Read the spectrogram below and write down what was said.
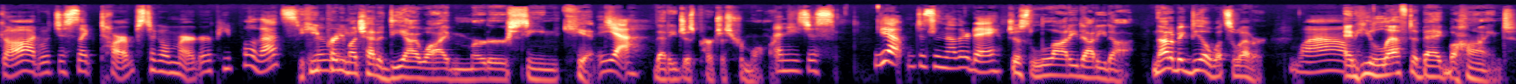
God, with just like tarps to go murder people. That's He really- pretty much had a DIY murder scene kit yeah, that he just purchased from Walmart. and he's just yeah, just another day. just la di da di da. Not a big deal whatsoever. Wow. And he left a bag behind.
